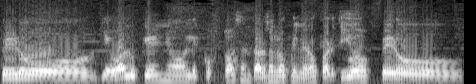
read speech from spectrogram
Pero llegó a Luqueño, le costó asentarse en los primeros partidos, pero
